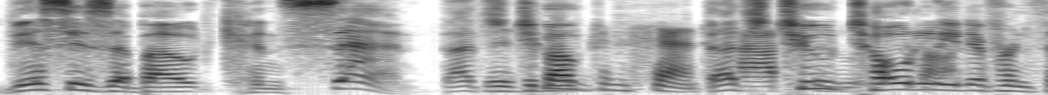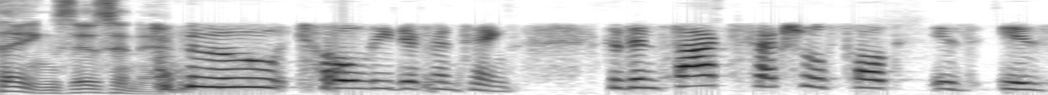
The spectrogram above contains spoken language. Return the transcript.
This is about consent. That's it's two, about consent. That's Absolutely. two totally different things, isn't it? Two totally different things. Because in fact, sexual assault is is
